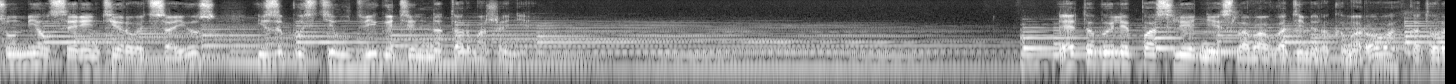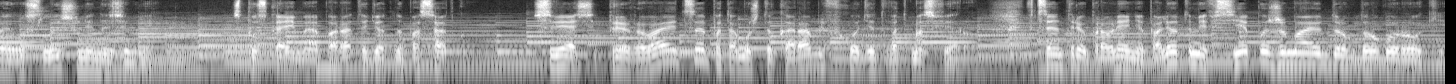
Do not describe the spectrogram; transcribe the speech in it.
Сумел сориентировать «Союз» и запустил двигатель на торможение. Это были последние слова Владимира Комарова, которые услышали на земле. Спускаемый аппарат идет на посадку. Связь прерывается, потому что корабль входит в атмосферу. В центре управления полетами все пожимают друг другу руки.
